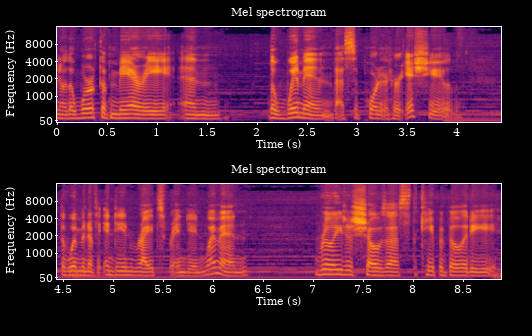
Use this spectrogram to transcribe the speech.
you know, the work of Mary and the women that supported her issue, the women of Indian rights for Indian women, really just shows us the capability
